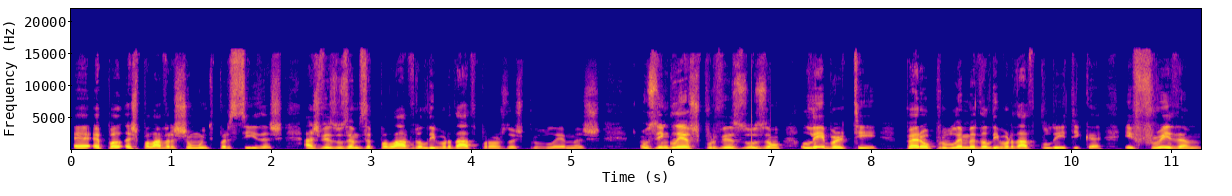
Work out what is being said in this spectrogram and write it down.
eh, a as palavras são muito parecidas. Às vezes usamos a palavra liberdade para os dois problemas. Os ingleses, por vezes, usam liberty para o problema da liberdade política e freedom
